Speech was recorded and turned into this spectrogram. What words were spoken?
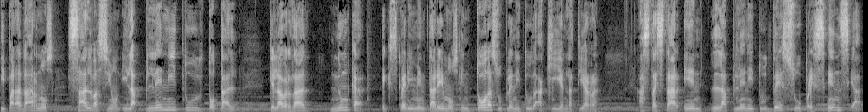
y para darnos salvación y la plenitud total que la verdad nunca experimentaremos en toda su plenitud aquí en la tierra hasta estar en la plenitud de su presencia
